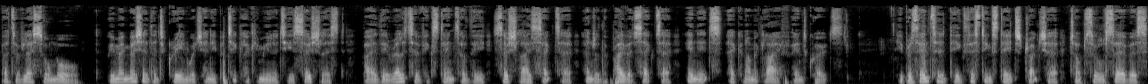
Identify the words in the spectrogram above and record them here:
but of less or more. We may measure the degree in which any particular community is socialist by the relative extent of the socialized sector and of the private sector in its economic life. He presented the existing state structure, topsoil service,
